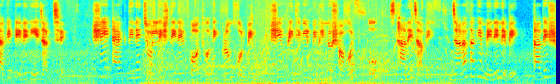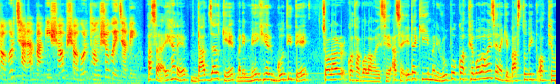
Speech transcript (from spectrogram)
তাকে টেনে নিয়ে যাচ্ছে। সে একদিনে চল্লিশ দিনের পথ অতিক্রম করবে। সে পৃথিবীর বিভিন্ন শহর ও স্থানে যাবে যারা তাকে মেনে নেবে তাদের শহর ছাড়া বাকি সব শহর ধ্বংস হয়ে যাবে। আচ্ছা এখানে দাজ্জালকে মানে মেঘের গতিতে চলার কথা বলা হয়েছে। আচ্ছা এটা কি মানে রূপক অর্থে বলা হয়েছে নাকি বাস্তবিক অর্থেও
